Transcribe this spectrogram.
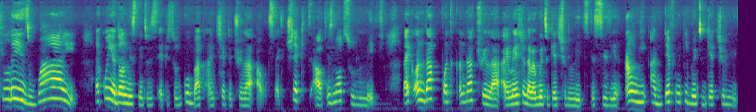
Please, why? Like when you're done listening to this episode, go back and check the trailer out. Like check it out. It's not too late. Like on that pod, on that trailer, I mentioned that we're going to get you lit this season, and we are definitely going to get you lit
